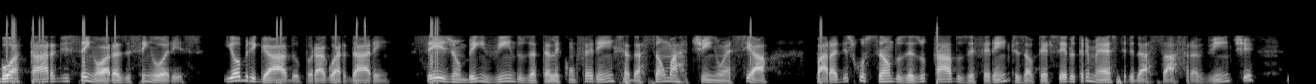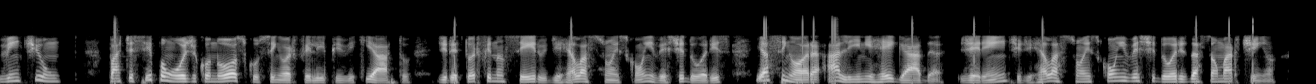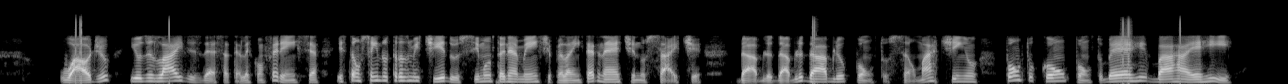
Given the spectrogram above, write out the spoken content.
Boa tarde, senhoras e senhores, e obrigado por aguardarem. Sejam bem-vindos à teleconferência da São Martinho SA para a discussão dos resultados referentes ao terceiro trimestre da safra 2021. Participam hoje conosco o senhor Felipe Vicchiato, diretor financeiro de Relações com Investidores, e a senhora Aline Reigada, gerente de Relações com Investidores da São Martinho. O áudio e os slides dessa teleconferência estão sendo transmitidos simultaneamente pela internet no site www.saomartinho.com.br/ri.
